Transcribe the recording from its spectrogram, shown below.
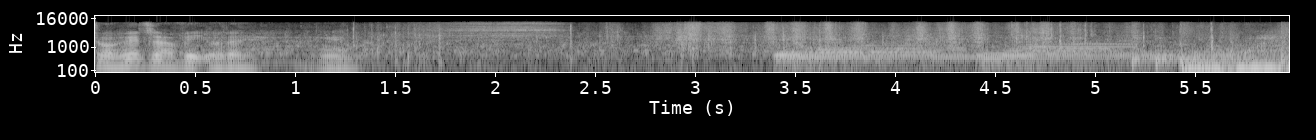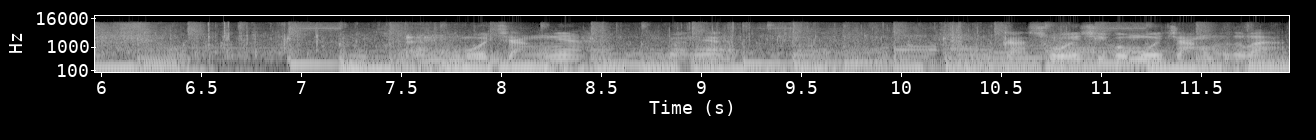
cho hết gia vị vào đây. Anh em Đấy, muối trắng nha các bạn nhé. Cá suối chỉ có muối trắng thôi các bạn.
